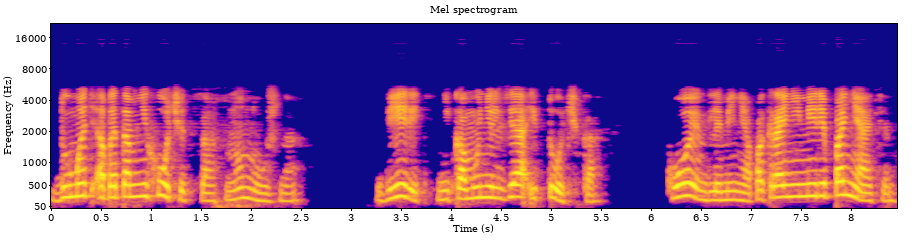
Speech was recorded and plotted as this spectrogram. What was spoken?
Думать об этом не хочется, но нужно. Верить никому нельзя и точка. Коэн для меня, по крайней мере, понятен.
